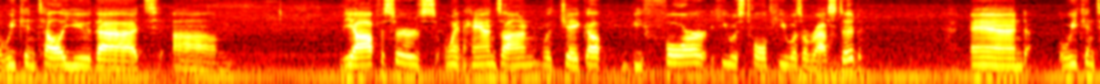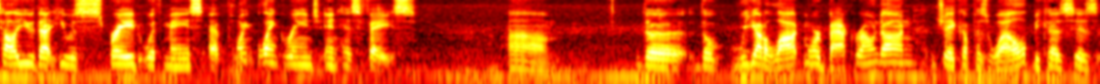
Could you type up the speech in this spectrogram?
we can tell you that um, the officers went hands-on with Jacob before he was told he was arrested. And we can tell you that he was sprayed with mace at point blank range in his face. Um, the the we got a lot more background on Jacob as well because his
